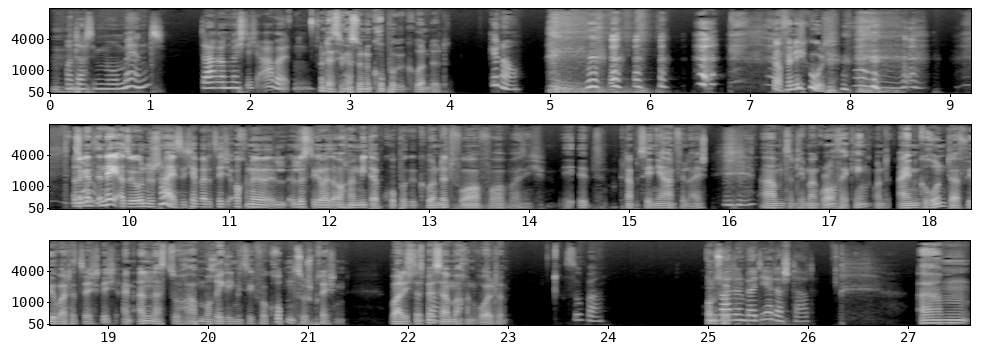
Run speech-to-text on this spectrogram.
mhm. und dachte im Moment, daran möchte ich arbeiten. Und deswegen hast du eine Gruppe gegründet. Genau. ja, finde ich gut. Also ja. ganz, nee, also ohne Scheiß. Ich habe ja tatsächlich auch eine, lustigerweise auch eine Meetup-Gruppe gegründet vor, vor, weiß ich, knapp zehn Jahren vielleicht, mhm. ähm, zum Thema Growth Hacking. Und ein Grund dafür war tatsächlich, einen Anlass zu haben, regelmäßig vor Gruppen zu sprechen, weil ich Super. das besser machen wollte. Super. Und Wie war denn bei dir der Start? Ähm,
